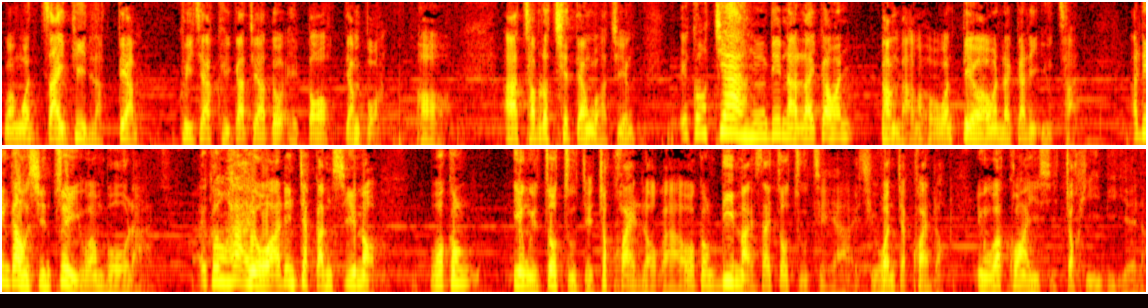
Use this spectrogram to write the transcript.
我讲阮早起六点开车开到遮都下晡点半，吼、哦，啊，差不多七点外钟。伊讲遮远恁也来甲阮帮忙哦，阮对啊，阮来甲你油菜。啊，恁敢有薪水？我讲无啦。伊讲哎哟啊，恁遮甘心哦。我讲因为做主席足快乐啊。我讲你嘛会使做主席啊，会像阮遮快乐。因为我看伊是足虚微的啦，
